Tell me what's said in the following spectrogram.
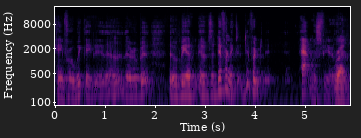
came for a week, they, uh, there would be there would be a it was a different different atmosphere. then.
